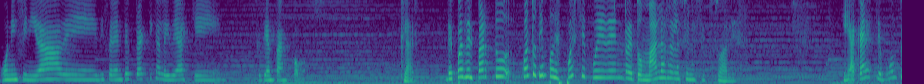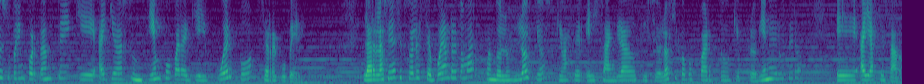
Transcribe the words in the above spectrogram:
una infinidad de diferentes prácticas. La idea es que se sientan cómodos. Claro. Después del parto, ¿cuánto tiempo después se pueden retomar las relaciones sexuales? Eh, acá en este punto es súper importante que hay que darse un tiempo para que el cuerpo se recupere. Las relaciones sexuales se pueden retomar cuando los loquios, que va a ser el sangrado fisiológico posparto que proviene del útero, eh, haya cesado.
